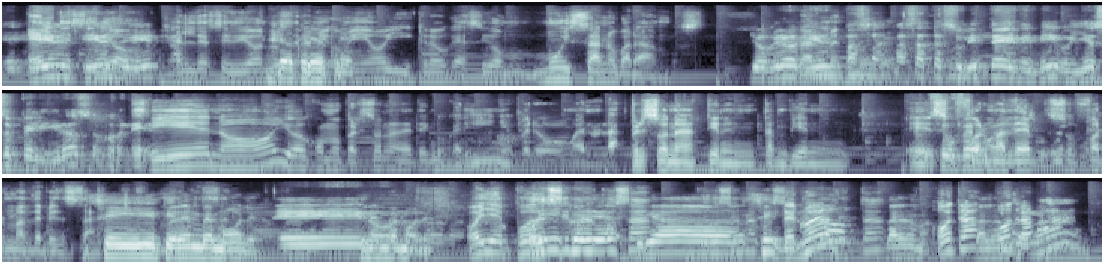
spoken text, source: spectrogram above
él- él él, decidió, de hecho, él decidió no ser amigo mío y creo que ha sido muy sano para ambos. Yo creo que él realmente pasa- muy bien. pasaste a su lista de enemigos y eso es peligroso con él. Sí, no, yo como persona le tengo cariño, pero bueno, las personas tienen también eh, Sus formas de, bemoles, sus formas de pensar. Sí, tienen bemoles. Eh, Tienen no, no, memoria. no, no. Oye, ¿puedo Oye, decir una cosa? quería- ¿Puedo decir una sí, cosa? ¿De Ahorita, Dale, dale nomás. ¿Otra? dale ¿Otra nomás. ¿Otra más?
